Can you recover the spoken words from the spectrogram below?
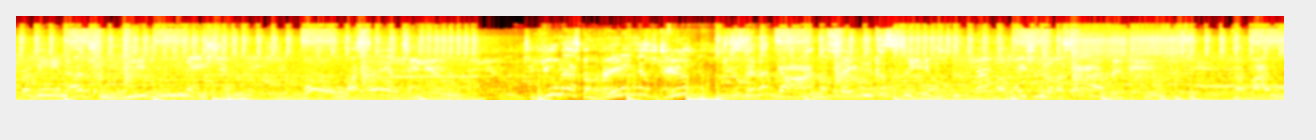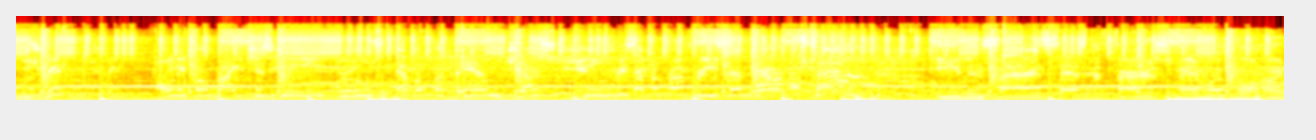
ever being a true Hebrew nation. Oh, I say unto you, to you masquerading as Jew, them, just you. Precept upon precept, parables too. Even science says the first men were born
